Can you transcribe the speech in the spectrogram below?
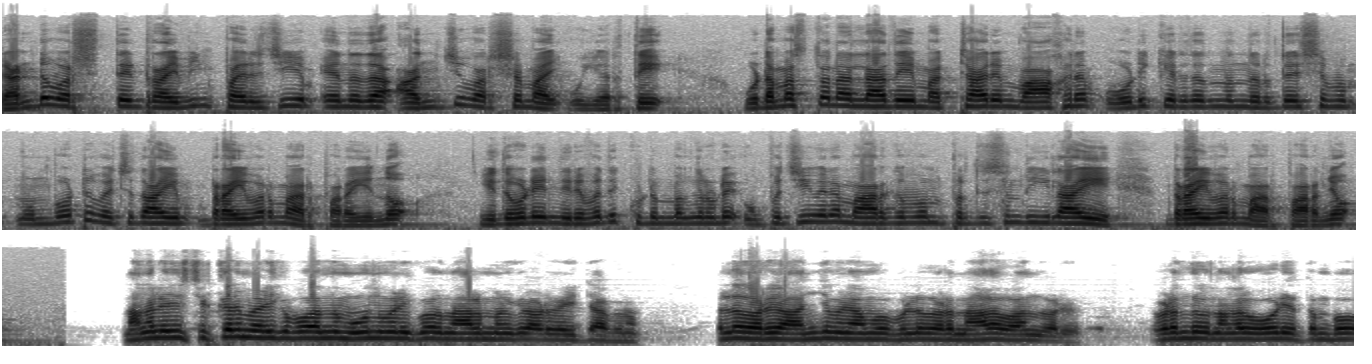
രണ്ട് വർഷത്തെ ഡ്രൈവിംഗ് പരിചയം എന്നത് അഞ്ചു വർഷമായി ഉയർത്തി. ഉടമസ്ഥനല്ലാതെ മറ്റാരും വാഹനം ഓടിക്കരുതെന്ന നിർദ്ദേശവും മുമ്പോട്ട് വെച്ചതായും ഡ്രൈവർമാർ പറയുന്നു. ഇതോടെ നിരവധി കുടുംബങ്ങളുടെ ഉപജീവന മാർഗവും പ്രതിസന്ധിയിലായി ഡ്രൈവർമാർ പറഞ്ഞു. ഞങ്ങൾ ഈ ചിക്കൻ മേടിക്ക് പോകുന്ന മൂന്ന് മണിക്കൂർ നാല് മണിക്കൂർ അവിടെ വെയിറ്റ് ആക്കണം. പിള്ളേ പറയും അഞ്ച് മണിയാകുമ്പോൾ പിള്ളേ പറയും നാളെ വന്നു പറയും. ഇവിടെ നിന്ന് ഞങ്ങൾ ഓടി എത്തുമ്പോൾ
